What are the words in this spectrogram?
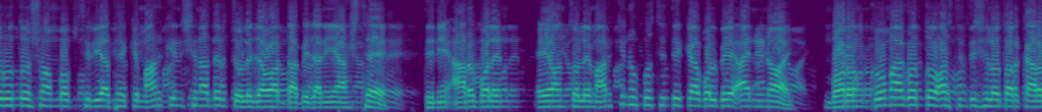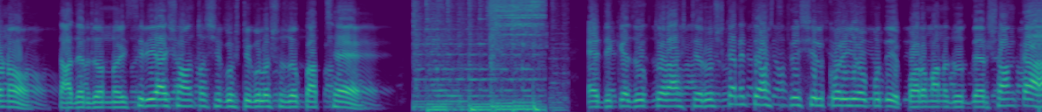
দ্রুত সম্ভব সিরিয়া থেকে মার্কিন সেনাদের চলে যাওয়ার দাবি জানিয়ে আসছে। তিনি আরও বলেন, এই অঞ্চলে মার্কিন উপস্থিতি কেবল বেআইনি নয়, বরং ক্রমাগত অস্থিতিশীলতার কারণও। তাদের জন্যই সিরিয়ায় সন্ত্রাসী গোষ্ঠীগুলো সুযোগ পাচ্ছে। এদিকে যুক্তরাষ্ট্রের উস্কানিতে অস্থিতিশীল কোরীয় উপদ্বীপ পরমাণু যুদ্ধের শঙ্কা।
